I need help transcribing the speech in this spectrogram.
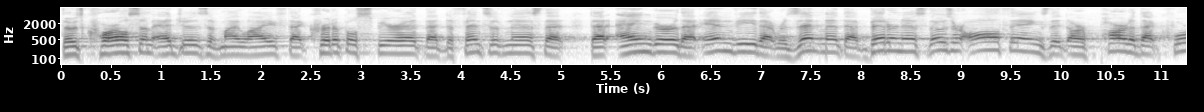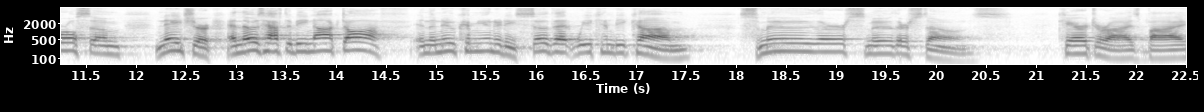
Those quarrelsome edges of my life, that critical spirit, that defensiveness, that, that anger, that envy, that resentment, that bitterness, those are all things that are part of that quarrelsome nature. And those have to be knocked off in the new community so that we can become smoother, smoother stones, characterized by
